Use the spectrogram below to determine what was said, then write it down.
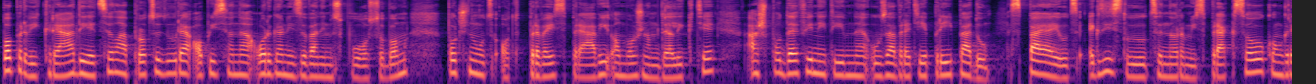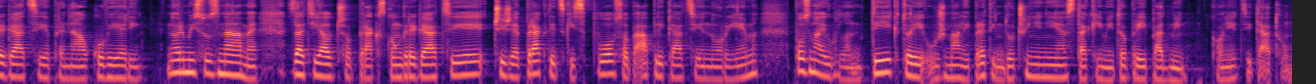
Poprvýkrát je celá procedúra opísaná organizovaným spôsobom, počnúc od prvej správy o možnom delikte až po definitívne uzavretie prípadu, spájajúc existujúce normy s praxou kongregácie pre náuku viery. Normy sú známe, zatiaľ čo prax kongregácie, čiže praktický spôsob aplikácie noriem, poznajú len tí, ktorí už mali predtým dočinenia s takýmito prípadmi. Koniec citátu.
